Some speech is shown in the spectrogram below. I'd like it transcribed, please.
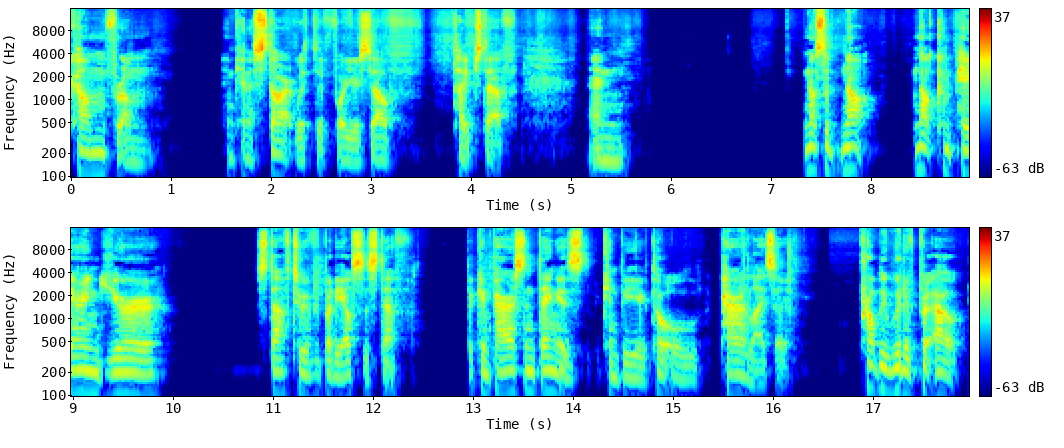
come from and kind of start with the for yourself type stuff, and also not not comparing your stuff to everybody else's stuff. The comparison thing is can be a total paralyzer. Probably would have put out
